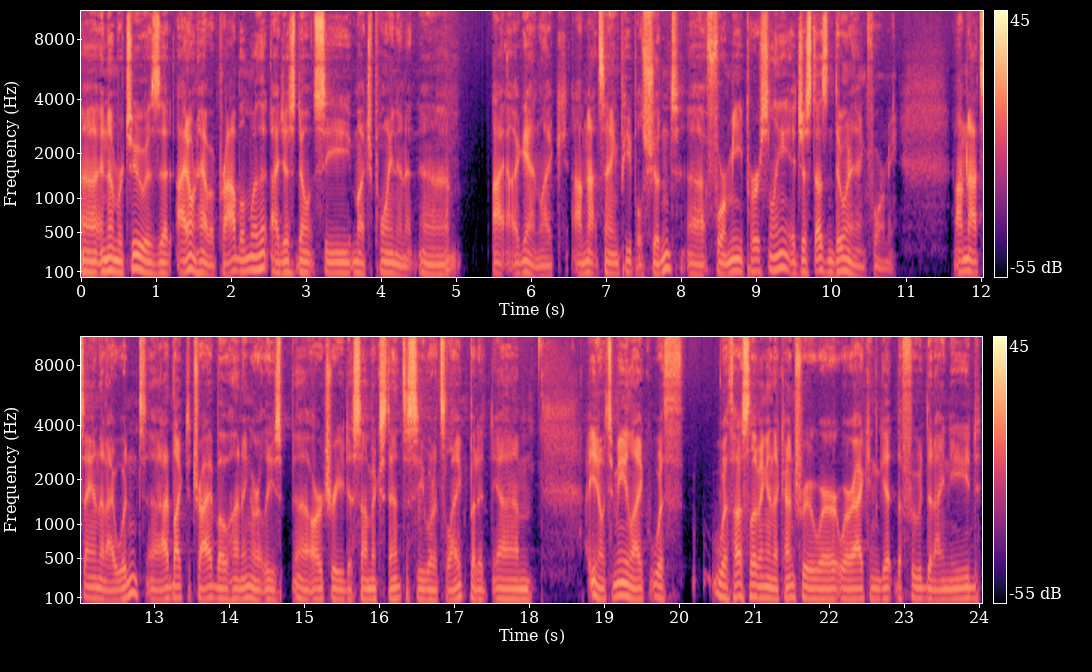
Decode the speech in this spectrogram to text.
Uh, and number two is that I don't have a problem with it. I just don't see much point in it. Um, I, again, like I'm not saying people shouldn't. Uh, for me personally, it just doesn't do anything for me. I'm not saying that I wouldn't. Uh, I'd like to try bow hunting or at least uh, archery to some extent to see what it's like. But it, um, you know, to me, like with with us living in the country where where I can get the food that I need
